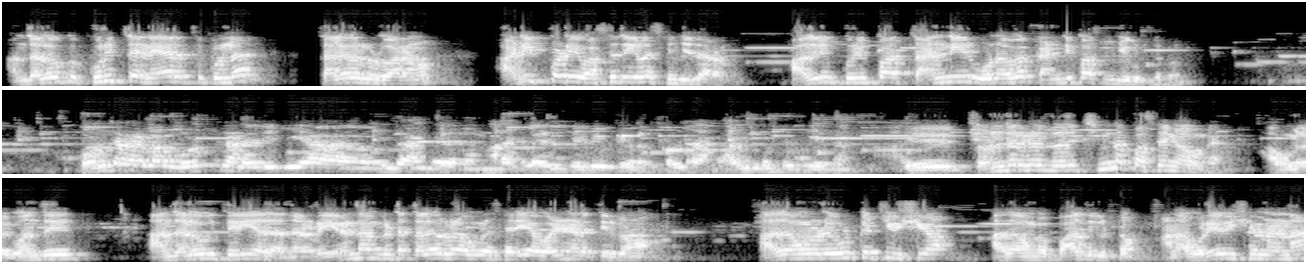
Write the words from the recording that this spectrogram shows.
அந்த அளவுக்கு குறித்த நேரத்துக்குள்ள தலைவர்கள் வரணும். அடிப்படை வசதிகளை செஞ்சு தரணும். அதுலயும் குறிப்பா தண்ணீர் உணவை கண்டிப்பா செஞ்சு கொடுத்துருக்கணும் தொண்டர்கள்லாம் ஒழுங்கு நடவடிக்கையா வந்து அங்க நடக்கலைன்னு சொல்லி சொல்றாங்க. அது பத்தி அது சின்ன பசங்க அவங்க. அவங்களுக்கு வந்து அந்த அளவுக்கு தெரியாது. அதனோட இரண்டாம் கட்ட தலைவர்கள் அவங்க சரியா வழி நடத்திருக்கணும் அது அவங்களுடைய உள்கட்சி விஷயம். அதை அவங்க பார்த்துக்கிட்டோம். ஆனா ஒரே விஷயம் என்னன்னா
